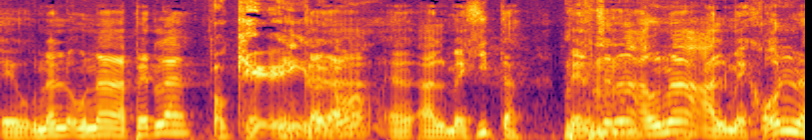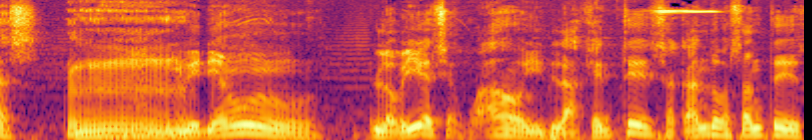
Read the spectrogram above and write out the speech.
eh, una, una perla Ok, en ¿y cada eh, almejita. Pero estas eran una almejonas. Mm. Y venían, lo vi y decía, wow, y la gente sacando bastantes.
